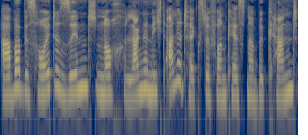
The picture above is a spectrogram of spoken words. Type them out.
Aber bis heute sind noch lange nicht alle Texte von Kästner bekannt.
